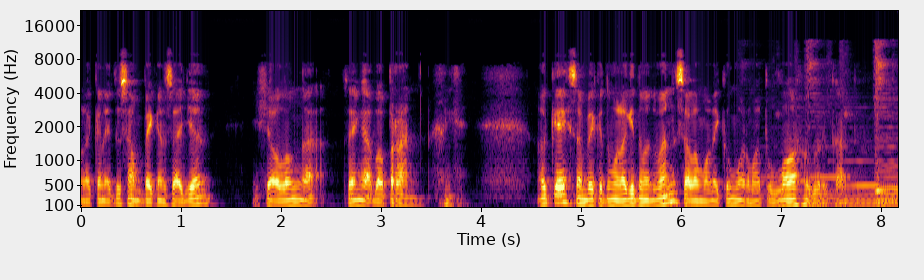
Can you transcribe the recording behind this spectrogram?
Oleh karena itu sampaikan saja. Insya Allah nggak saya nggak baperan. Oke sampai ketemu lagi teman-teman. Assalamualaikum warahmatullahi wabarakatuh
